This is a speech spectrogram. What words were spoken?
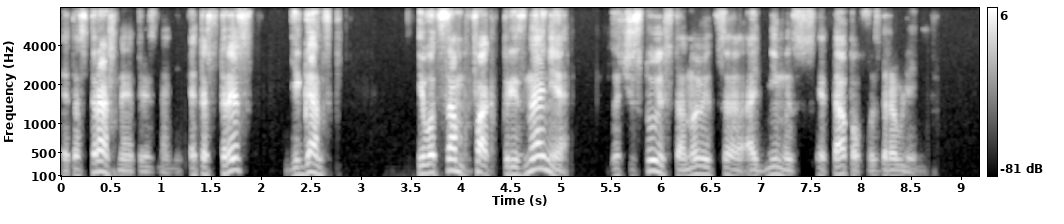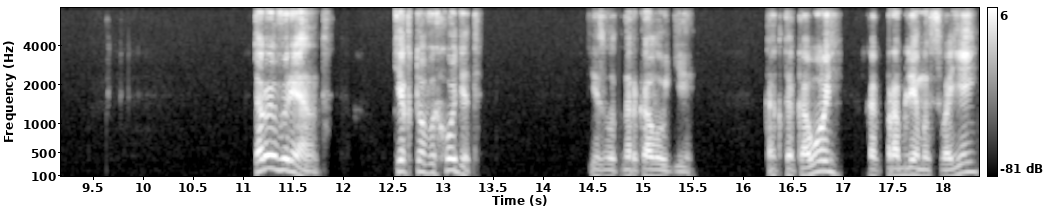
Это страшное признание. Это стресс гигантский. И вот сам факт признания зачастую становится одним из этапов выздоровления. Второй вариант. Те, кто выходит из вот наркологии как таковой, как проблемы своей,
